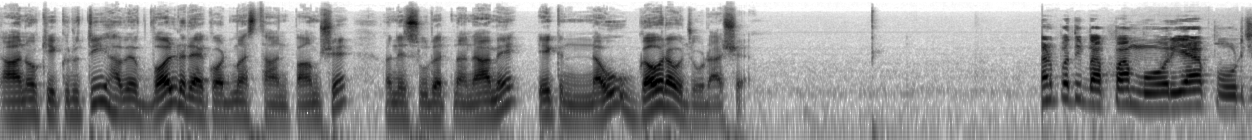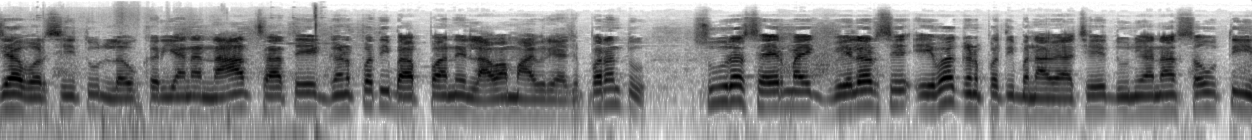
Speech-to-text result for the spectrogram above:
આ અનોખી કૃતિ હવે વર્લ્ડ રેકોર્ડમાં સ્થાન પામશે અને સુરતના નામે એક નવું ગૌરવ જોડાશે. ગણપતિ બાપ્પા મોર્યા પૂર્જા વર્ષિતું લવકરિયાના નાદ સાથે ગણપતિ બાપ્પાને લાવવામાં આવી રહ્યા છે. પરંતુ સુરત શહેરમાં એક જ્વેલર્સે એવા ગણપતિ બનાવ્યા છે, દુનિયાના સૌથી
